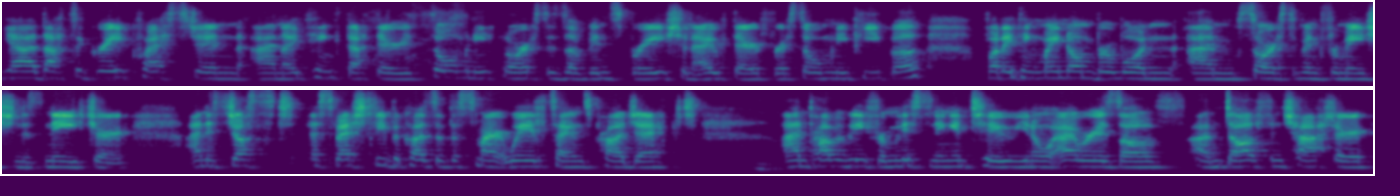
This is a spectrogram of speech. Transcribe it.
Yeah, that's a great question. And I think that there's so many sources of inspiration out there for so many people. But I think my number one um, source of information is nature. And it's just, especially because of the Smart Whale Sounds project, and probably from listening into, you know, hours of um, dolphin chatter,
